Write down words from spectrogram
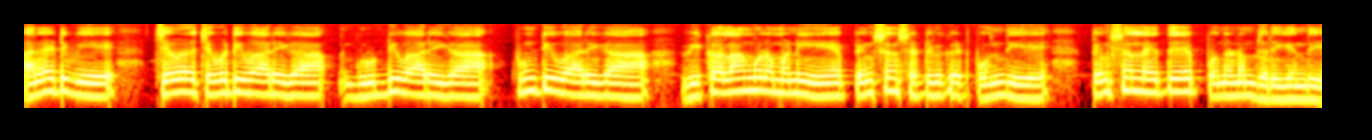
అనేటివి చెవ చెవిటి వారిగా గుడ్డి వారిగా కుంటి వారిగా వికలాంగులమని పెన్షన్ సర్టిఫికేట్ పొంది పెన్షన్లు అయితే పొందడం జరిగింది.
